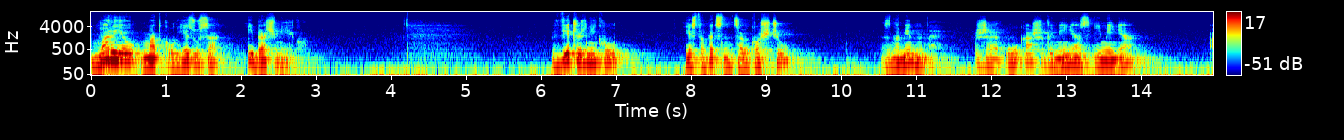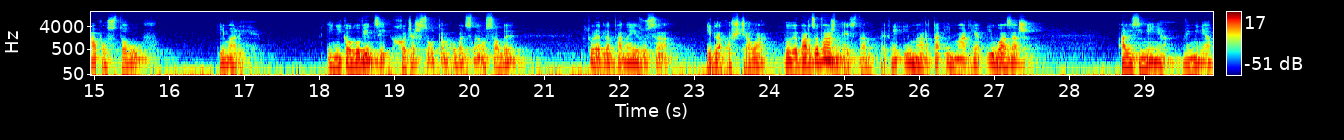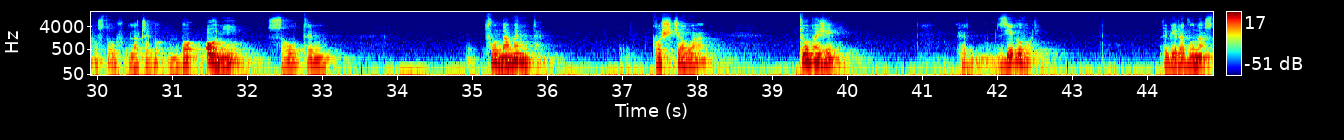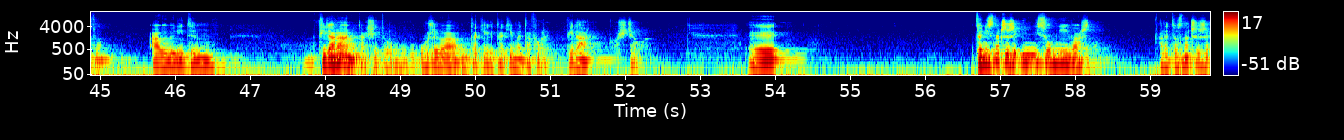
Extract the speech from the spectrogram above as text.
Maryją, matką Jezusa i braćmi Jego. W wieczerniku jest obecny cały Kościół. Znamienne, że Łukasz wymienia z imienia apostołów i Maryję. I nikogo więcej, chociaż są tam obecne osoby, które dla Pana Jezusa i dla Kościoła były bardzo ważne. Jest tam pewnie i Marta, i Maria, i Łazarz, ale z imienia wymienia apostołów. Dlaczego? Bo oni są tym fundamentem Kościoła tu na ziemi, z Jego woli. Wybiera dwunastu, aby byli tym filarami, tak się to użyła, takie, takiej metafory, filary Kościoła. E, to nie znaczy, że inni są mniej ważni, ale to znaczy, że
